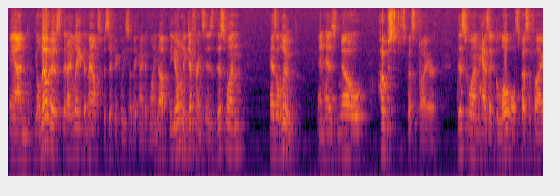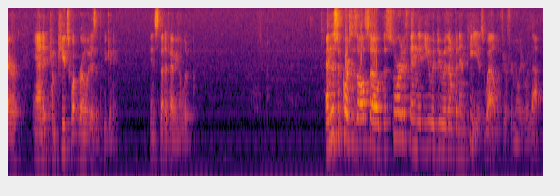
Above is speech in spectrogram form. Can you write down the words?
And you'll notice that I laid them out specifically so they kind of line up. The only difference is this one has a loop and has no host specifier. This one has a global specifier and it computes what row it is at the beginning instead of having a loop. And this, of course, is also the sort of thing that you would do with OpenMP as well, if you're familiar with that.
